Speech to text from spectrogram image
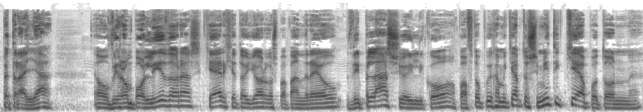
Πετραλιά. Ο Βυρομπολίδωρας και έρχεται ο Γιώργος Παπανδρέου. Διπλάσιο υλικό από αυτό που είχαμε και από το Σιμίτη και από τον ε,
